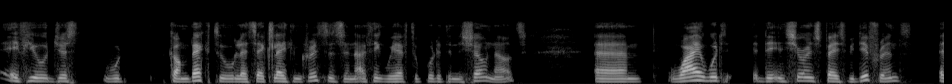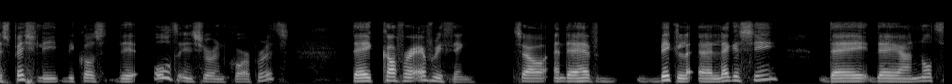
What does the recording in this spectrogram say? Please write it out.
if you just would come back to let's say Clayton Christensen, I think we have to put it in the show notes. Um, why would the insurance space be different? Especially because the old insurance corporates they cover everything. So and they have big uh, legacy. They they are not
